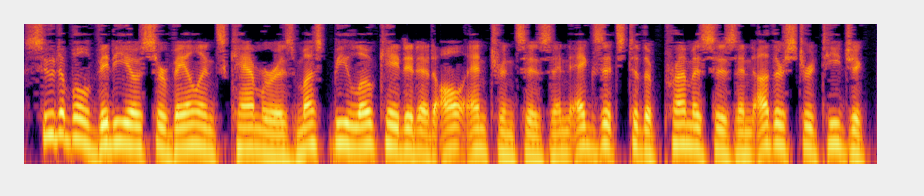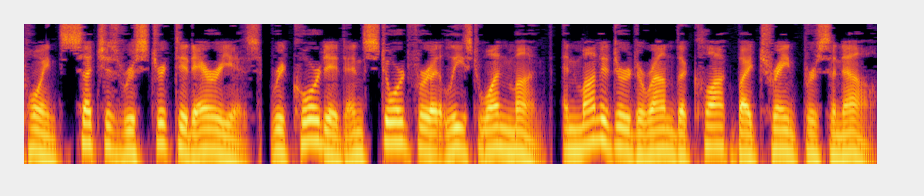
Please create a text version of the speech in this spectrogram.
Suitable video surveillance cameras must be located at all entrances and exits to the premises and other strategic points such as restricted areas, recorded and stored for at least one month, and monitored around the clock by trained personnel.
